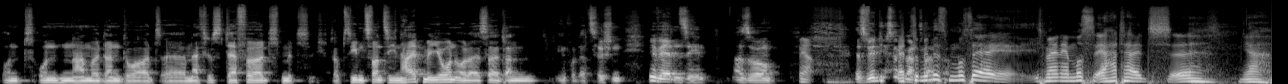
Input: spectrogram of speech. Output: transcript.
und unten haben wir dann dort äh, Matthew Stafford mit, ich glaube, 27,5 Millionen oder ist er dann irgendwo dazwischen? Wir werden sehen. Also ja. es wird nicht so ja, Zumindest einfach. muss er, ich meine, er muss, er hat halt, äh, ja,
